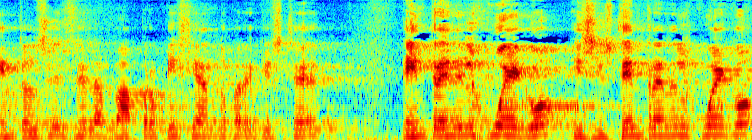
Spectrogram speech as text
entonces se las va propiciando para que usted entre en el juego y si usted entra en el juego,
